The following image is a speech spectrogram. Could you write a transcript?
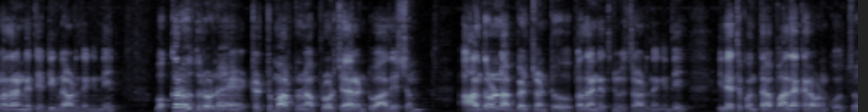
ప్రధానంగా అయితే హెడ్డింగ్ రావడం జరిగింది. ఒక్క రోజులోనే టెట్టు మార్కులను అప్లోడ్ చేయాలంటూ ఆదేశం. ఆందోళన అభ్యర్థులు అంటూ ప్రధానంగా న్యూస్ రావడం జరిగింది. ఇదైతే కొంత బాధాకరం అనుకోవచ్చు.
